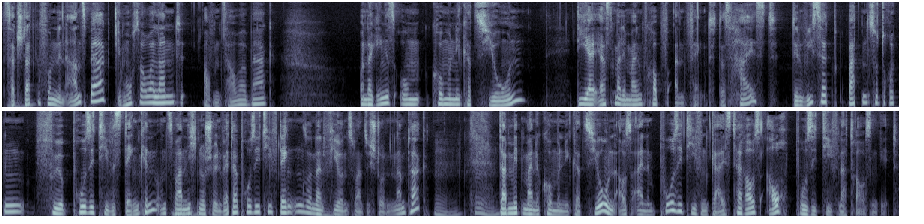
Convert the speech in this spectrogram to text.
Das hat stattgefunden in Arnsberg, im Hochsauerland, auf dem Zauberberg. Und da ging es um Kommunikation, die ja erstmal in meinem Kopf anfängt. Das heißt, den Reset-Button zu drücken für positives Denken und zwar nicht nur schön wetterpositiv denken, sondern 24 Stunden am Tag, Mhm. damit meine Kommunikation aus einem positiven Geist heraus auch positiv nach draußen geht.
